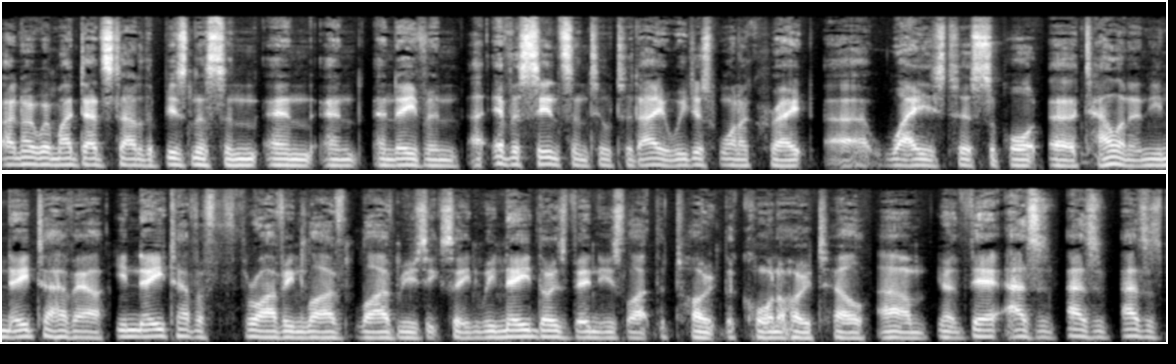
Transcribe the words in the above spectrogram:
I know when my dad started the business, and and and and even uh, ever since until today, we just want to create uh, ways to support uh, talent. And you need to have our you need to have a thriving live live music scene. We need those venues like the Tote, the Corner Hotel. Um, you know, they're as as as as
